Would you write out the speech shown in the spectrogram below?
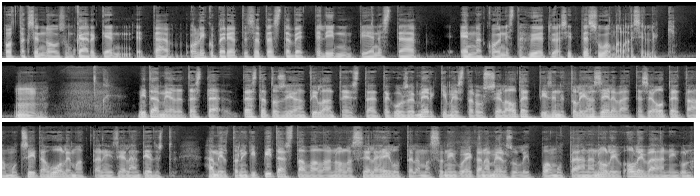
Bottaksen nousun kärkeen, että oliko periaatteessa tästä Vettelin pienestä ennakoinnista hyötyä sitten suomalaisillekin. Mm. Mitä mieltä tästä, tästä tosiaan tilanteesta, että kun se merkkimestaruus siellä otettiin, se nyt oli ihan selvää, että se otetaan, mutta siitä huolimatta, niin siellähän tietysti Hamiltoninkin pitäisi tavallaan olla siellä heiluttelemassa niin kuin ekana Mersun lippua, mutta hän oli, oli vähän niin kuin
